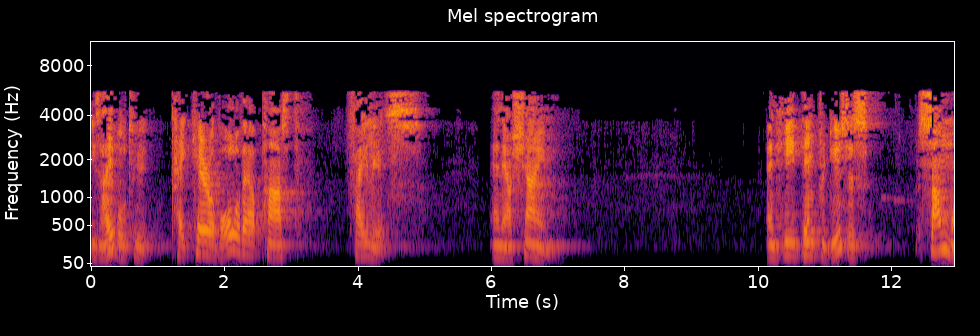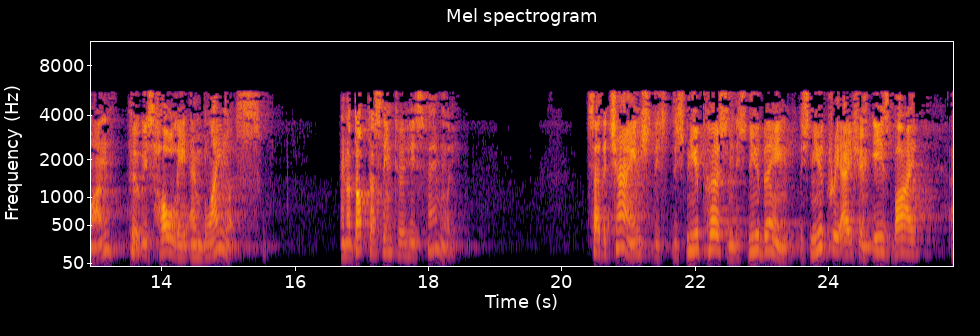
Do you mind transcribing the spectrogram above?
is able to take care of all of our past failures and our shame. And He then produces someone who is holy and blameless and adopt us into His family. So the change, this, this new person, this new being, this new creation is by a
